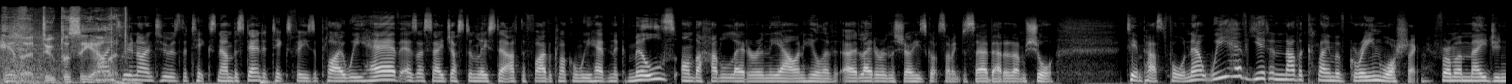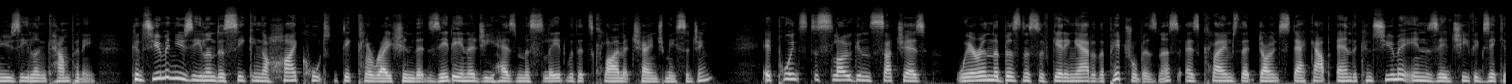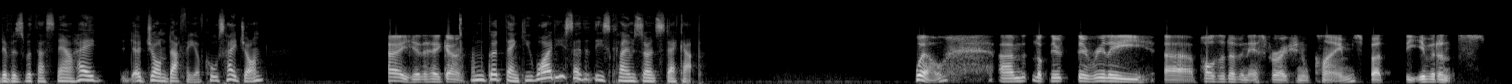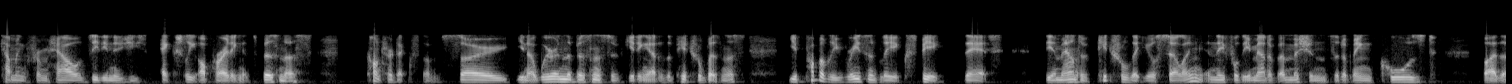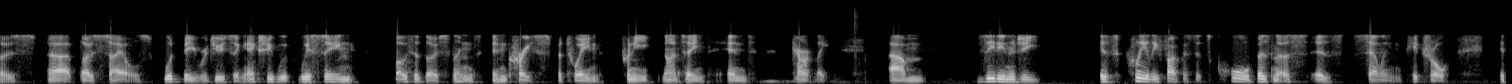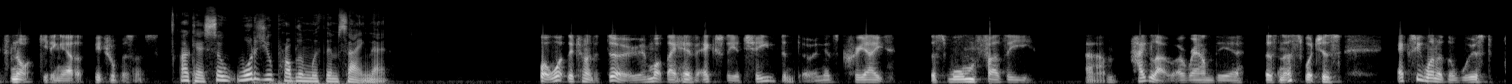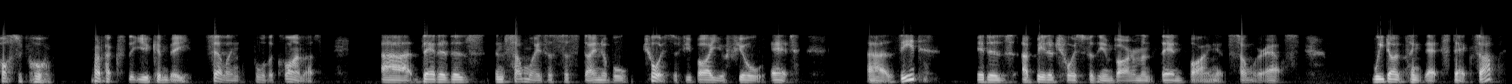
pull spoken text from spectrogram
Heather du Plessis-Allen. 9292 is the text number. Standard text fees apply. We have, as I say, Justin Lester after five o'clock, and we have Nick Mills on the huddle later in the hour, and he'll have uh, later in the show. He's got something to say about it, I'm sure. 10 past four. Now, we have yet another claim of greenwashing from a major New Zealand company. Consumer New Zealand is seeking a High Court declaration that Z Energy has misled with its climate change messaging. It points to slogans such as we're in the business of getting out of the petrol business as claims that don't stack up. And the Consumer NZ chief executive is with us now. Hey, uh, Jon Duffy, of course. Hey, Jon. Hey, how you going? I'm good, thank you. Why do you say that these claims don't stack up? Well, um, look, they're, they're really uh, positive and aspirational claims, but the evidence coming from how Z Energy is actually operating its business contradicts them. So, you know, we're in the business of getting out of the petrol business. You probably reasonably expect that the amount of petrol that you're selling, and therefore the amount of emissions that are being caused by those uh, those sales, would be reducing. Actually, we're seeing both of those things increase between 2019 and currently. Um, Z Energy is clearly focused. Its core business is selling petrol. It's not getting out of the petrol business. Okay, so what is your problem with them saying that? Well, what they're trying to do and what they have actually achieved in doing is create this warm, fuzzy um, halo around their business, which is actually one of the worst possible products that you can be selling for the climate. Uh, that it is, in some ways, a sustainable choice. If you buy your fuel at uh, Z, it is a better choice for the environment than buying it somewhere else. We don't think that stacks up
